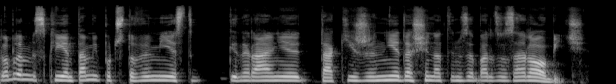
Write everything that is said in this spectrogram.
Problem z klientami pocztowymi jest generalnie taki, że nie da się na tym za bardzo zarobić.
